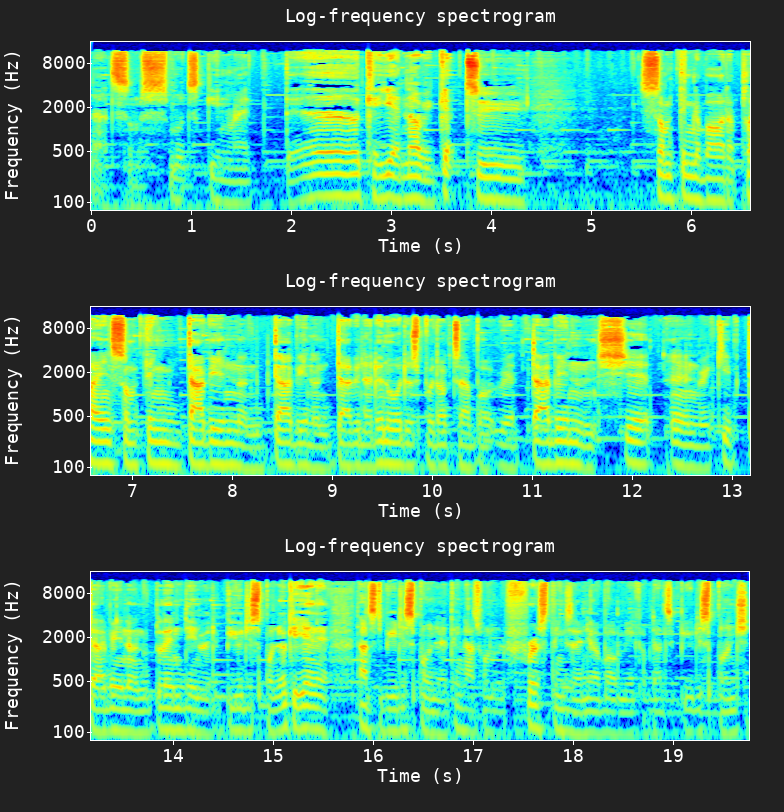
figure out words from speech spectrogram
That's some smooth skin right there. Okay, yeah, now we get to something about applying something, dabbing and dabbing and dabbing. I don't know what those products are, but we're dabbing and shit, and we keep dabbing and blending with the beauty sponge. Okay, yeah, yeah, that's the beauty sponge. I think that's one of the first things I knew about makeup. That's a beauty sponge.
